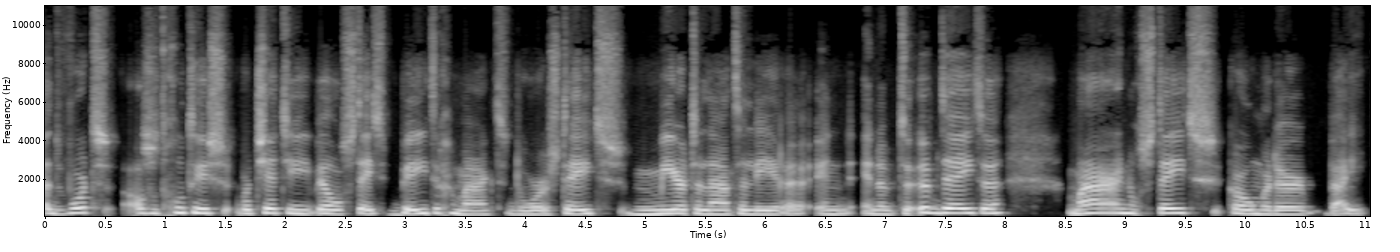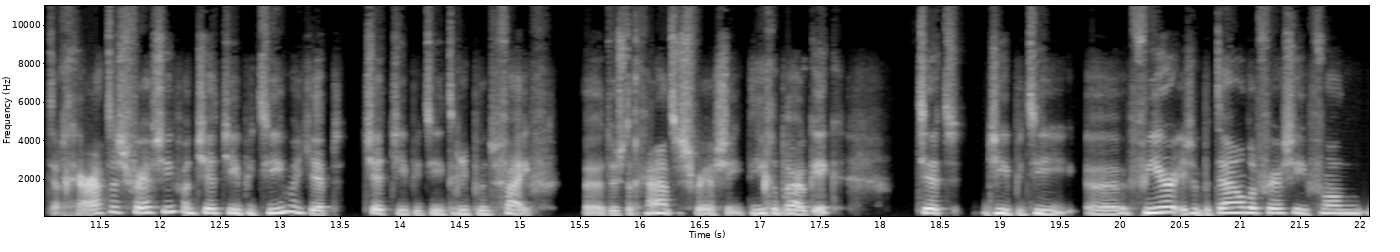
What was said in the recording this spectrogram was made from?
het wordt, als het goed is, wordt Chatty wel steeds beter gemaakt door steeds meer te laten leren en, en hem te updaten. Maar nog steeds komen er bij de gratis versie van ChatGPT, want je hebt ChatGPT 3.5, uh, dus de gratis versie, die gebruik ik. ChatGPT uh, 4 is een betaalde versie van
